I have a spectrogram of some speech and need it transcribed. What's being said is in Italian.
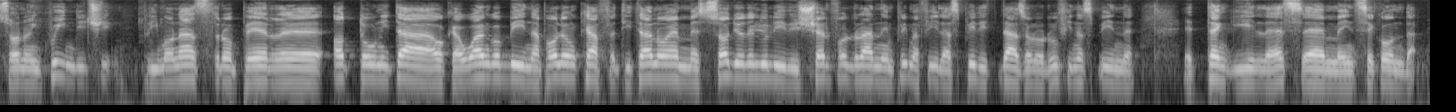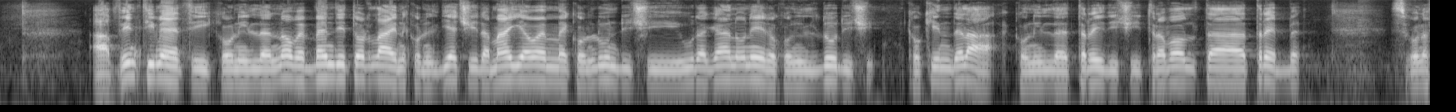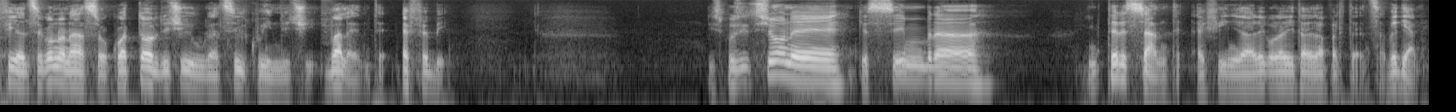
sono in 15, primo nastro per 8 eh, unità, Okawango B, Napoleon Cuff, Titano M, Sodio degli Ulivi, Shelford Run in prima fila, Spirit Dasolo, Rufina Spin e Tank Hill SM in seconda. A 20 metri con il 9 Bandit Orline, con il 10 Ramaya OM, con l'11 Uragano Nero, con il 12 Coquin de la, con il 13 Travolta Treb seconda fila il secondo nasso 14 Uraz il 15 Valente FB disposizione che sembra interessante ai fini della regolarità della partenza. Vediamo.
